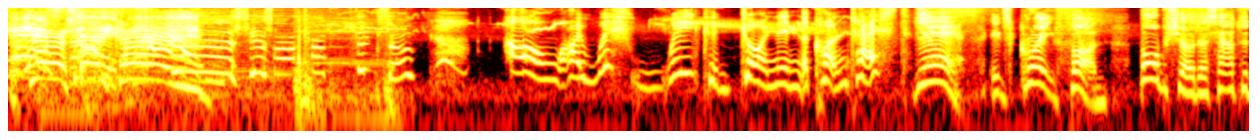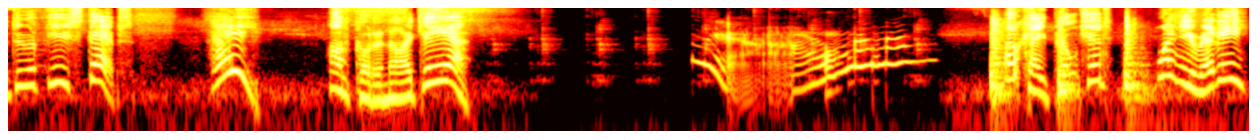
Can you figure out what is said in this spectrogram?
Yes, they can! Yes, yes, I, I think so. Oh, I wish we could join in the contest. Yeah, it's great fun. Bob showed us how to do a few steps. Hey, I've got an idea. Okay, Pilchard, when you're ready.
